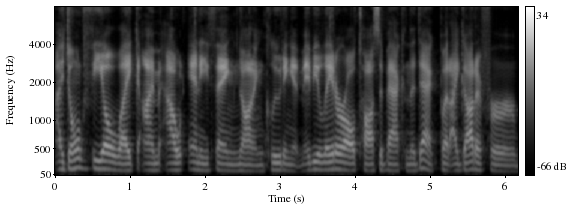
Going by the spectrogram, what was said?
I don't feel like I'm out anything not including it. Maybe later I'll toss it back in the deck, but I got it for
